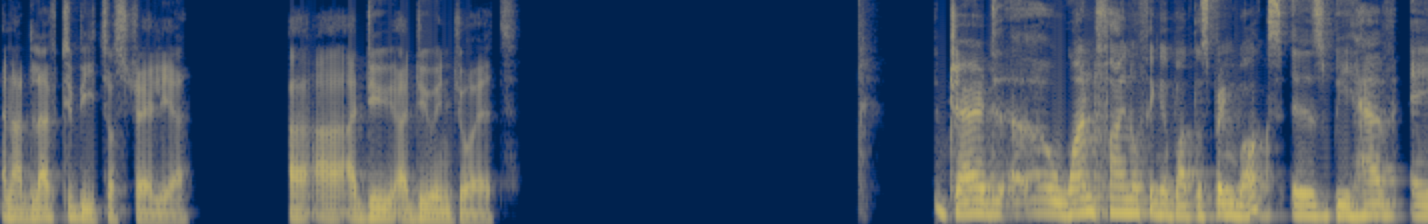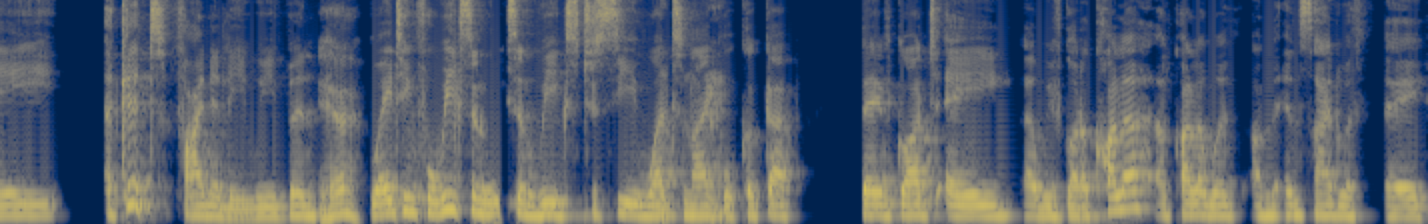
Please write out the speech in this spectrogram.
and I'd love to beat Australia. Uh, I, I do, I do enjoy it. Jared, uh, one final thing about the Springboks is we have a a kit finally. We've been Yeah. waiting for weeks and weeks and weeks to see what Nike will cook up. They've got a uh, we've got a collar, a collar with on the inside with a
